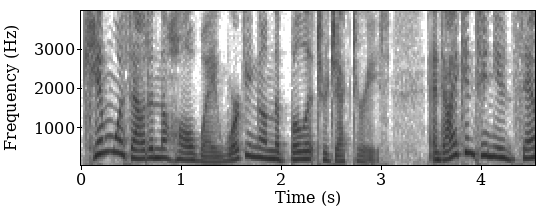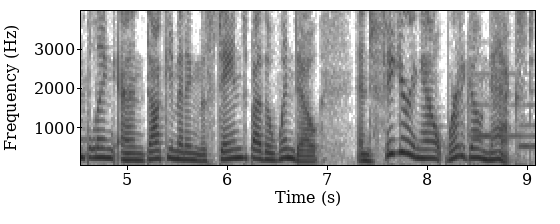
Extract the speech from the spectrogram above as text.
Kim was out in the hallway working on the bullet trajectories, and I continued sampling and documenting the stains by the window and figuring out where to go next.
